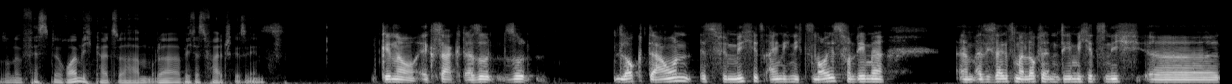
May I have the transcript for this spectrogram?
so eine feste Räumlichkeit zu haben. Oder habe ich das falsch gesehen? Genau, exakt. Also so Lockdown ist für mich jetzt eigentlich nichts Neues, von dem er, ähm, also ich sage jetzt mal Lockdown, in dem ich jetzt nicht äh,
